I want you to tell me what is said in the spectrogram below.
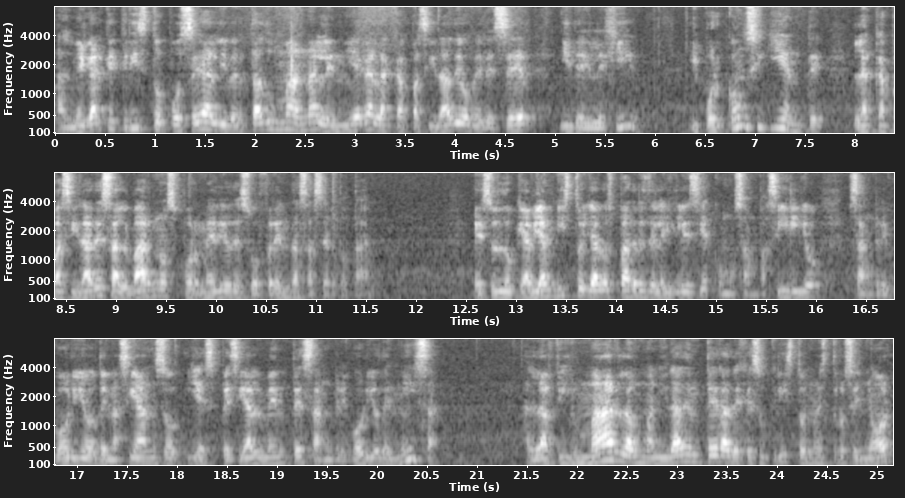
Al negar que Cristo posea libertad humana, le niega la capacidad de obedecer y de elegir y por consiguiente la capacidad de salvarnos por medio de su ofrenda sacerdotal. Eso es lo que habían visto ya los padres de la iglesia como San Basilio, San Gregorio de Nacianzo y especialmente San Gregorio de Nisa. Al afirmar la humanidad entera de Jesucristo nuestro Señor,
